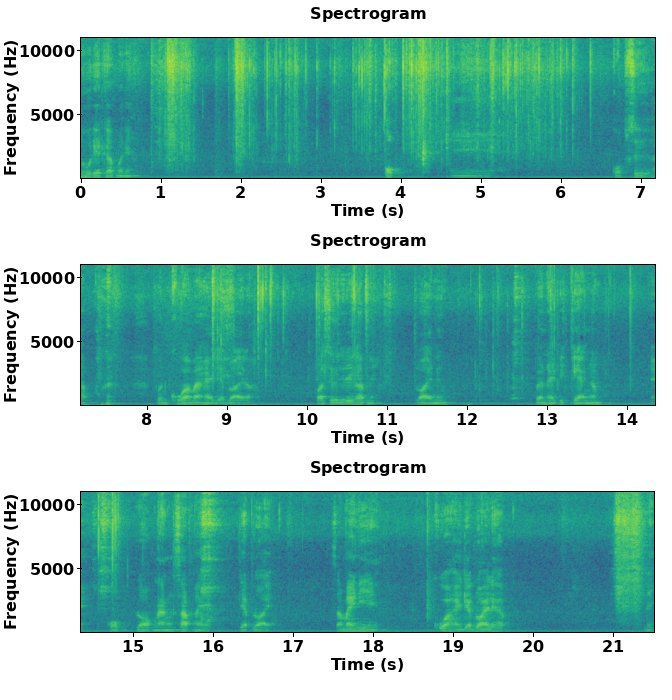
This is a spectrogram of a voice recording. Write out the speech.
นูเด็ดครับวันนี้กบนี่กบสื่อครับเพิ่นคั่วมาให้เรียบร้อยแล้วก็สื่อจะได้ครับนี่ร้อยหนึ่งเพิ่นให้พริกแกงนํนี่กบหลอกนังซับให้เรียบร้อย สมัยนี้คั่วให้เรียบร้อยเลยครับนี่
